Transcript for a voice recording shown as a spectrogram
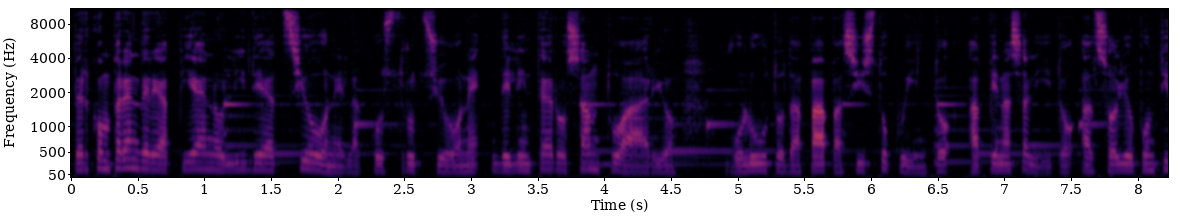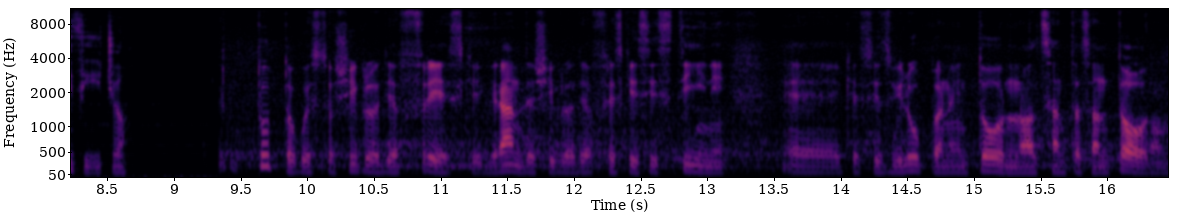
per comprendere appieno l'ideazione e la costruzione dell'intero santuario, voluto da Papa Sisto V appena salito al soglio pontificio. Tutto questo ciclo di affreschi, grande ciclo di affreschi sistini eh, che si sviluppano intorno al Santa Santorum,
